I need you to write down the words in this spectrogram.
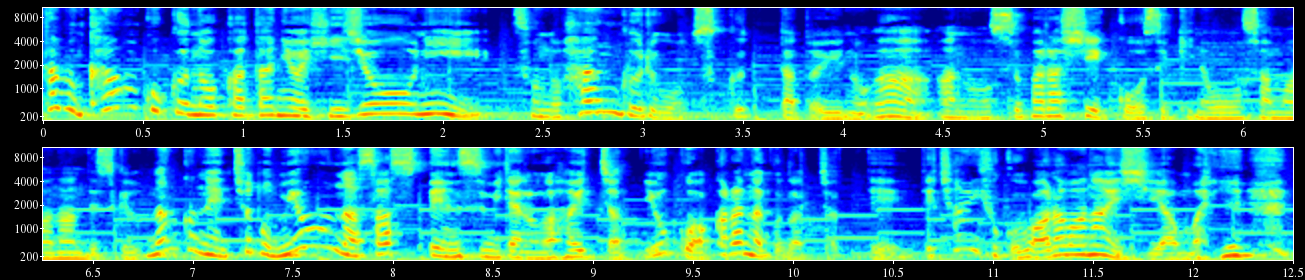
多分韓国の方には非常にそのハングルを作ったというのがあの素晴らしい功績の王様なんですけどなんかねちょっと妙なサスペンスみたいなのが入っちゃってよくわからなくなっちゃってでチャンヒョク笑わないしあんまり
